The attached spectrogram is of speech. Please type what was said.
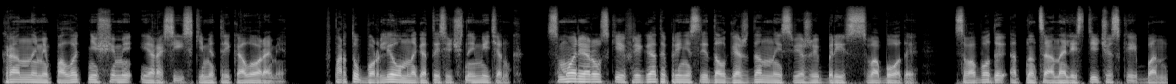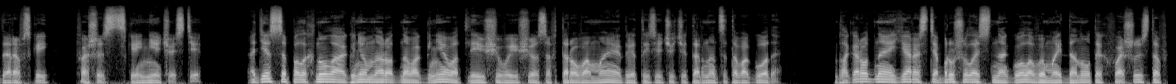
кранными полотнищами и российскими триколорами. В порту бурлил многотысячный митинг. С моря русские фрегаты принесли долгожданный свежий бриз свободы. Свободы от националистической, бандеровской, фашистской нечисти. Одесса полыхнула огнем народного гнева, тлеющего еще со 2 мая 2014 года. Благородная ярость обрушилась на головы майданутых фашистов,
